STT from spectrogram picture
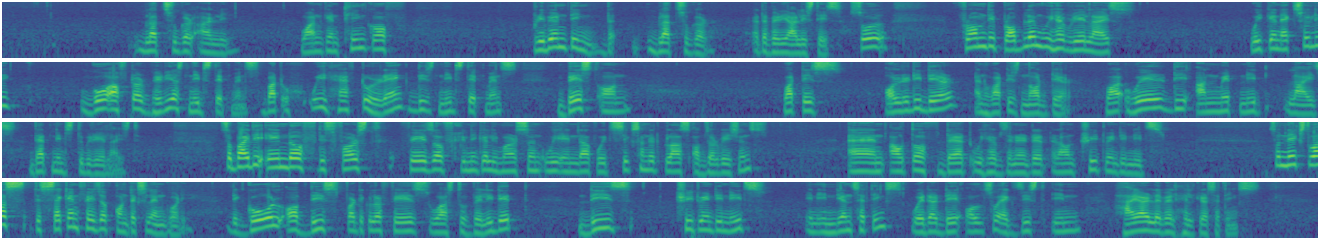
blood sugar early, one can think of preventing the blood sugar at a very early stage. So, from the problem we have realized we can actually go after various need statements, but we have to rank these need statements based on what is already there and what is not there, where the unmet need lies that needs to be realized. So, by the end of this first phase of clinical immersion, we end up with 600 plus observations and out of that we have generated around 320 needs. So, next was the second phase of contextual inquiry the goal of this particular phase was to validate these 320 needs in Indian settings, whether they also exist in higher level healthcare settings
